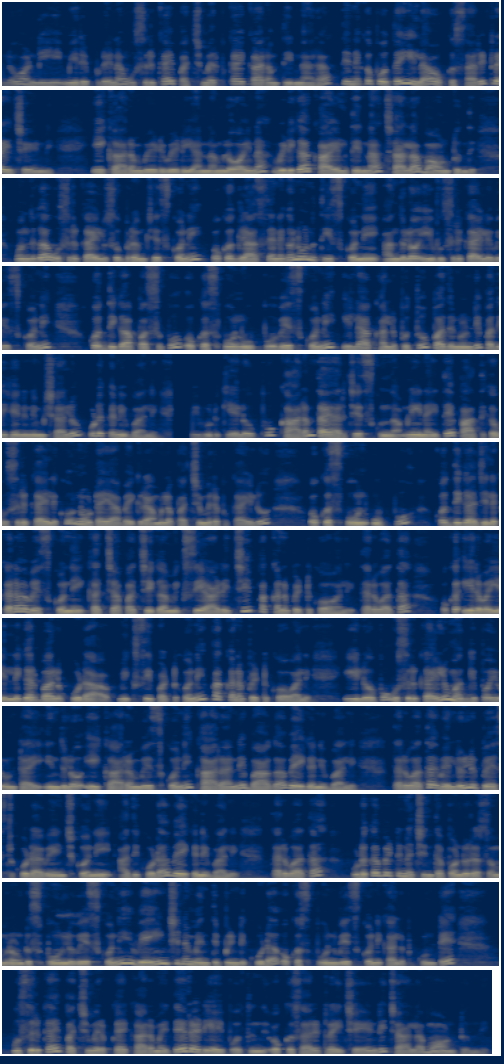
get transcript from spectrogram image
Hello అండి మీరు ఎప్పుడైనా ఉసిరికాయ పచ్చిమిరపకాయ కారం తిన్నారా? తినకపోతే ఇలా ఒక్కసారి ట్రై చేయండి. ఈ కారం వేడివేడి అన్నంలో అయినా విడిగా కాయలు తిన్నా చాలా బాగుంటుంది. ముందుగా ఉసిరికాయలు శుభ్రం చేసుకొని ఒక గ్లాస్ శనగ నూనె తీసుకొని అందులో ఈ ఉసిరికాయలు వేసుకొని కొద్దిగా పసుపు ఒక స్పూన్ ఉప్పు వేసుకొని ఇలా కలుపుతూ పది నుండి పదిహేను నిమిషాలు ఉడకనివ్వాలి. ఇవి ఉడికేలోపు కారం తయారు చేసుకుందాం. నేనైతే పాతిక ఉసిరికాయలకు నూట యాభై గ్రాముల పచ్చిమిరపకాయలు ఒక స్పూన్ ఉప్పు కొద్దిగా జీలకర్ర వేసుకొని కచ్చా పచ్చిగా మిక్సీ ఆడిచ్చి పక్కన పెట్టుకోవాలి. తర్వాత ఒక ఇరవై ఎల్లిగర్భాలు కూడా మిక్సీ పట్టుకొని పక్కన పెట్టుకోవాలి. ఈలోపు ఉసిరికాయలు మగ్గిపోయి ఉంటాయి. ఇందులో ఈ కారం వేసుకొని కారాన్ని బాగా వేగనివ్వాలి. తర్వాత వెల్లుల్లి పేస్ట్ కూడా వేయించుకొని అది కూడా వేగనివ్వాలి. తర్వాత ఉడకబెట్టిన చింతపండు రసం రెండు స్పూన్లు వేసుకొని వేయించిన మెంతిపిండి కూడా ఒక స్పూన్ వేసుకొని కలుపుకుంటే ఉసిరికాయ పచ్చిమిరపకాయ కారం అయితే రెడీ అయిపోతుంది. ఒక్కసారి ట్రై చేయండి. చాలా బాగుంటుంది.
